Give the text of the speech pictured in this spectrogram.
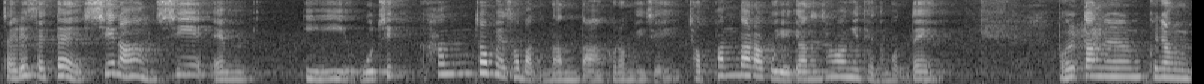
자 이랬을 때 c랑 cm이 오직 한 점에서 만난다. 그러면 이제 접한다라고 얘기하는 상황이 되는 건데 어, 일단은 그냥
